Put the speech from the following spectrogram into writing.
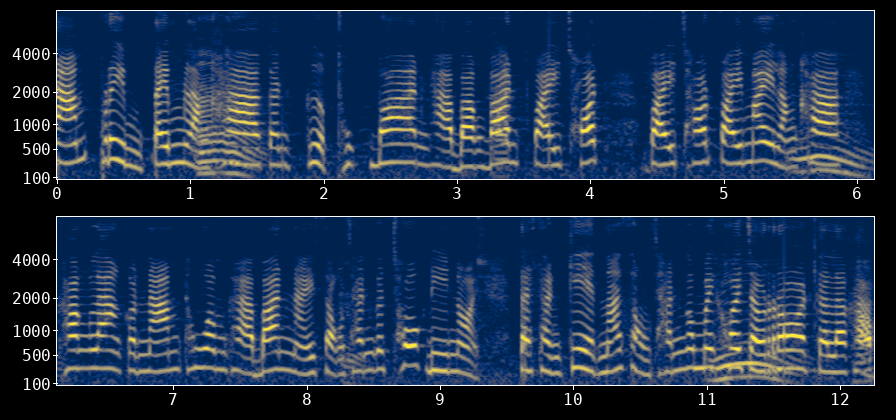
น้ำปริ่มเต็มหลังคาเออ กันเกือบทุกบ้านค่ะ บางบ้านไฟช็อตไฟช็อตไฟไหม้หลังคา อืม ข้างล่างก็น้ำท่วมค่ะ บ้านไหนสองชั้นก็โชคดีหน่อย แต่สังเกตนะสองชั้นก็ไม่ค่อยจะรอดกันละครัค่ะ บ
